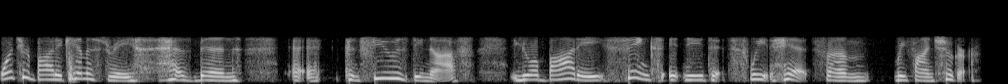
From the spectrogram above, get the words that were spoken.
once your body chemistry has been uh, confused enough, your body thinks it needs its sweet hit from refined sugar.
